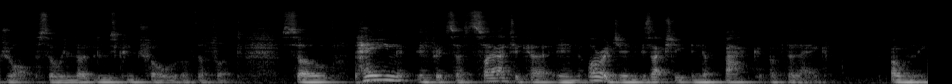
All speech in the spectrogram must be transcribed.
drop. So we lo lose control of the foot. So pain, if it's a sciatica in origin, is actually in the back of the leg only.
